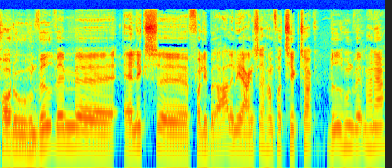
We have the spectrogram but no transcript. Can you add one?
tror du, hun ved, hvem øh, Alex øh, fra Liberal Alliance, ham fra TikTok, ved hun, hvem han er?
